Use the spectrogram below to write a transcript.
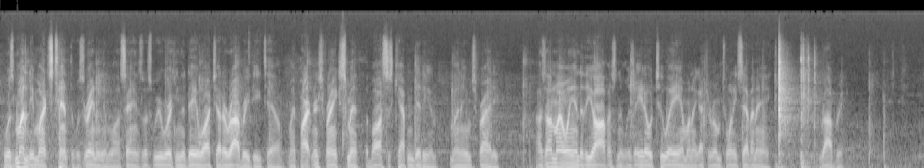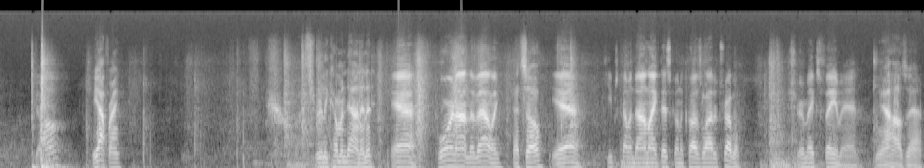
It was Monday, March 10th. It was raining in Los Angeles. We were working the day watch at a robbery detail. My partner's Frank Smith. The boss is Captain Didion. My name's Friday. I was on my way into the office, and it was 8.02 a.m. when I got to room 27A. Robbery. Joe? Yeah, Frank. It's really coming down, isn't it? Yeah, pouring out in the valley. That's so? Yeah, keeps coming down like this, going to cause a lot of trouble. Sure makes Faye mad. Yeah, how's that?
